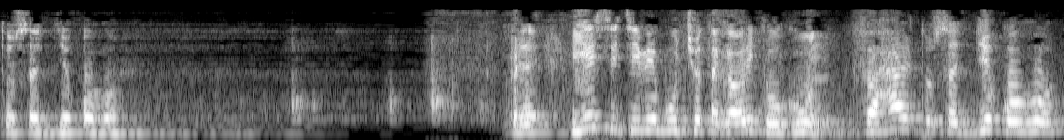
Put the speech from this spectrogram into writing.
تصدقه Если тебе будет что-то говорить лгун, фахаль тусаддикуху,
